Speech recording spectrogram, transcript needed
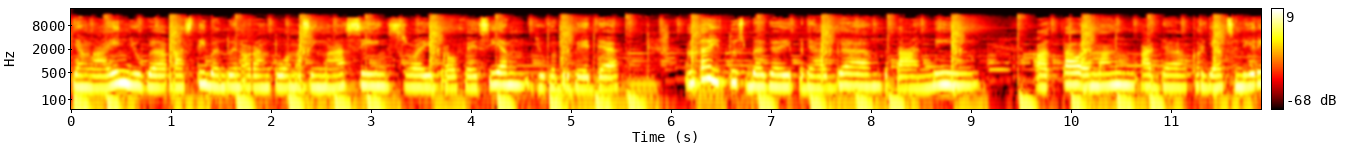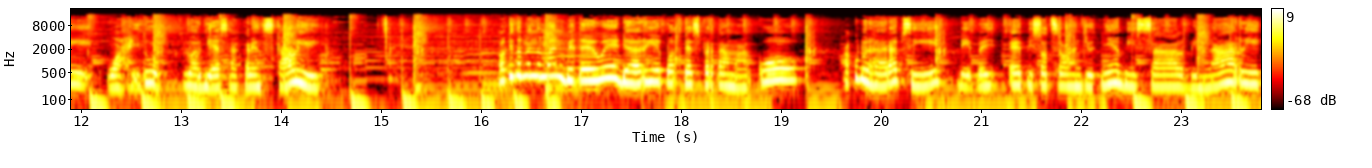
yang lain juga pasti bantuin orang tua masing-masing sesuai profesi yang juga berbeda. Entah itu sebagai pedagang, petani, atau emang ada kerjaan sendiri wah itu luar biasa keren sekali. Oke teman-teman, BTW dari podcast pertamaku, aku berharap sih di episode selanjutnya bisa lebih menarik,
